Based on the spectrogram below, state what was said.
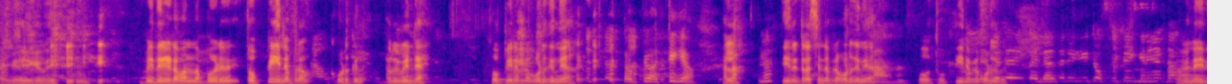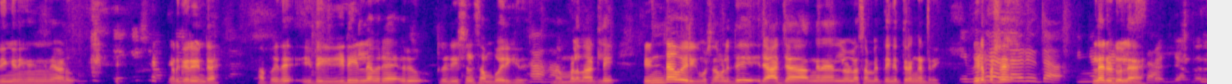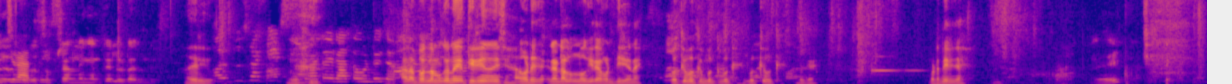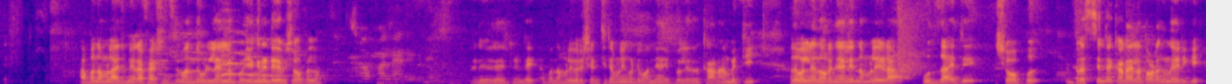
അങ്ങനെ ഇരിക്കുന്നത് അപ്പൊ ഇത് ഇവിടെ വന്നപ്പോ തൊപ്പി ഇതിനപ്പുറം കൊടുക്കുന്ന അഭിമിന്റെ തൊപ്പീനപ്പുറം കൊടുക്കുന്നയാ? തൊപ്പി ഒറ്റയ്ക്കോ? അല്ല ഇതിന് ഡ്രസ്സിന്റെ അപ്പുറം കൊടുക്കുന്നയാ? ഓ തൊപ്പി ഇതിനപ്പുറം കൊടുക്കുന്നു പിന്നെ ഇതിങ്ങനെ ഇങ്ങനെയാണ് ഇടക്കറിയുണ്ടേ അപ്പൊ ഇത് ഇത് ഈടിയുള്ളവരെ ഒരു ട്രഡീഷണൽ സംഭവമായിരിക്കും ഇത്. നമ്മളെ നാട്ടിൽ ഉണ്ടാവുമായിരിക്കും പക്ഷെ നമ്മൾ ഇത് രാജ അങ്ങനെയുള്ള സമയത്ത് ഇങ്ങനെ ഇത്തരം കണ്ടേ ഇവിടെ പക്ഷെ എല്ലാവരും ഇതാ എല്ലാവരും ഇടും അല്ലേ? ഗുജറാത്തി. റിസപ്ഷനിൽ ഇങ്ങനത്തെ ഇടലുണ്ട് അതായിരിക്കും. അതപ്പോൾ നമുക്കൊന്ന് തിരിഞ്ഞ് നിന്ന് അങ്ങോട്ട് രണ്ടാളും നോക്കിയിട്ട് അങ്ങോട്ട് തിരിയണേ. വെക്ക് വെക്ക് വെക്ക് വെക്ക് വെക്ക് വെക്ക്. വെക്ക് ഇവിടെ തിരിഞ്ഞേ. അപ്പോൾ നമ്മൾ അജ്മീറ ഫാഷൻസിൽ വന്ന് ഉള്ളിലെല്ലാം പോയി. എങ്ങനെയുണ്ട് ഷോപ്പെല്ലാം അടിപൊളിയായിട്ടുണ്ട്. അപ്പോൾ നമ്മളിവർ ക്ഷണിച്ചിട്ട് നമ്മൾ ഇങ്ങോട്ട് വന്നേ. ഇപ്പോൾ ഇത് കാണാൻ പറ്റി. അതുപോലെ തന്നെ പറഞ്ഞാൽ നമ്മളിവിടെ പുതുതായിട്ട് ഷോപ്പ് ഡ്രസ്സിന്റെ കടയെല്ലാം തുടങ്ങുന്നവർക്ക്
